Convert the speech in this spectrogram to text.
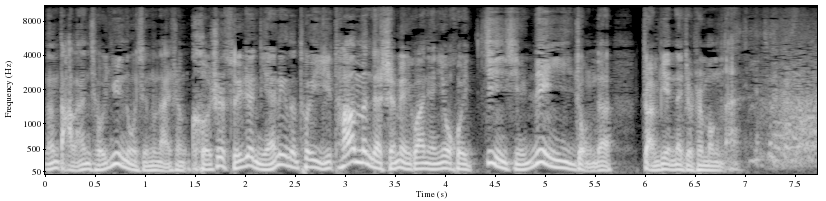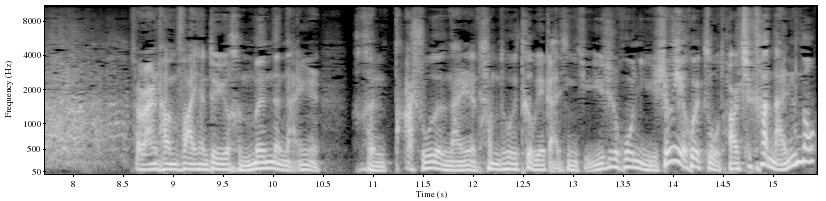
能打篮球、运动型的男生。可是随着年龄的推移，他们的审美观念又会进行另一种的转变，那就是猛男。突然，他们发现，对于很闷的男人。很大叔的男人，他们都会特别感兴趣。于是乎，女生也会组团去看男人哦。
